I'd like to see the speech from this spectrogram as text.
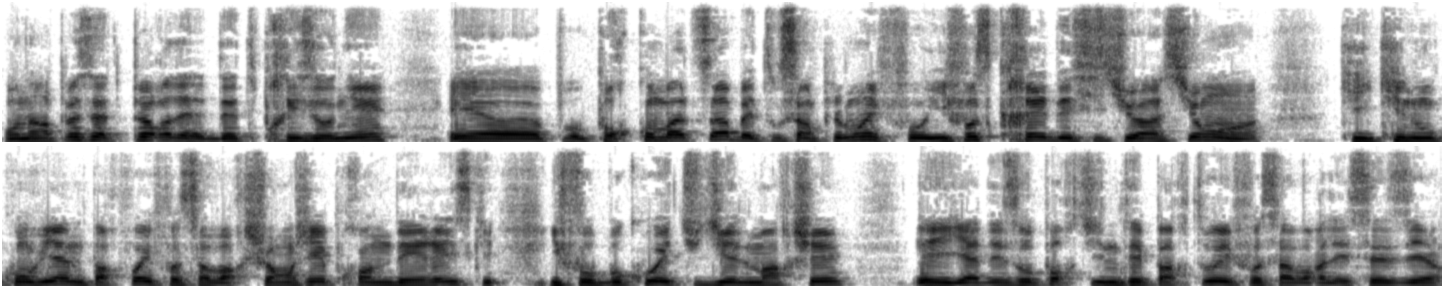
On a un peu cette peur d'être prisonnier. Et euh, pour, combattre ça, ben, tout simplement, il faut, il faut se créer des situations euh, qui, qui nous conviennent. Parfois, il faut savoir changer, prendre des risques. Il faut beaucoup étudier le marché. Et il y a des opportunités partout, il faut savoir les saisir.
